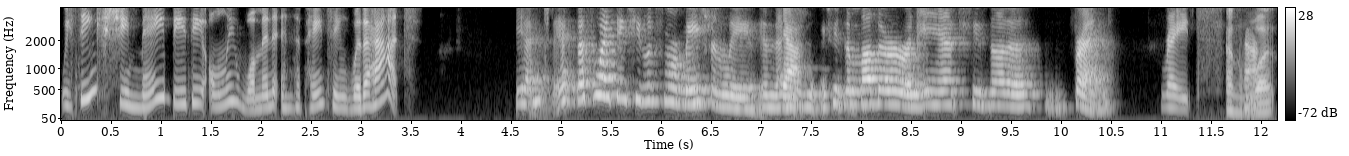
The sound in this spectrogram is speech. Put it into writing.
we think she may be the only woman in the painting with a hat. Yeah, that's why I think she looks more matronly in that Yeah. she's, she's a mother or an aunt. She's not a friend. Right. And Yeah. what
